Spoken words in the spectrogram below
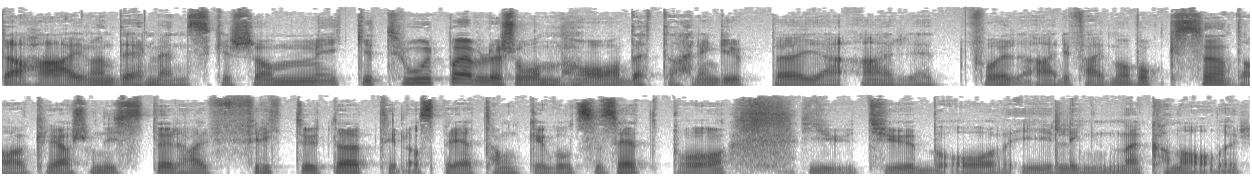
Det er jo en del mennesker som ikke tror på evolusjon, og dette er en gruppe jeg er redd for er i ferd med å vokse, da kreasjonister har fritt utløp til å spre tankegodset sitt på YouTube og i lignende kanaler.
